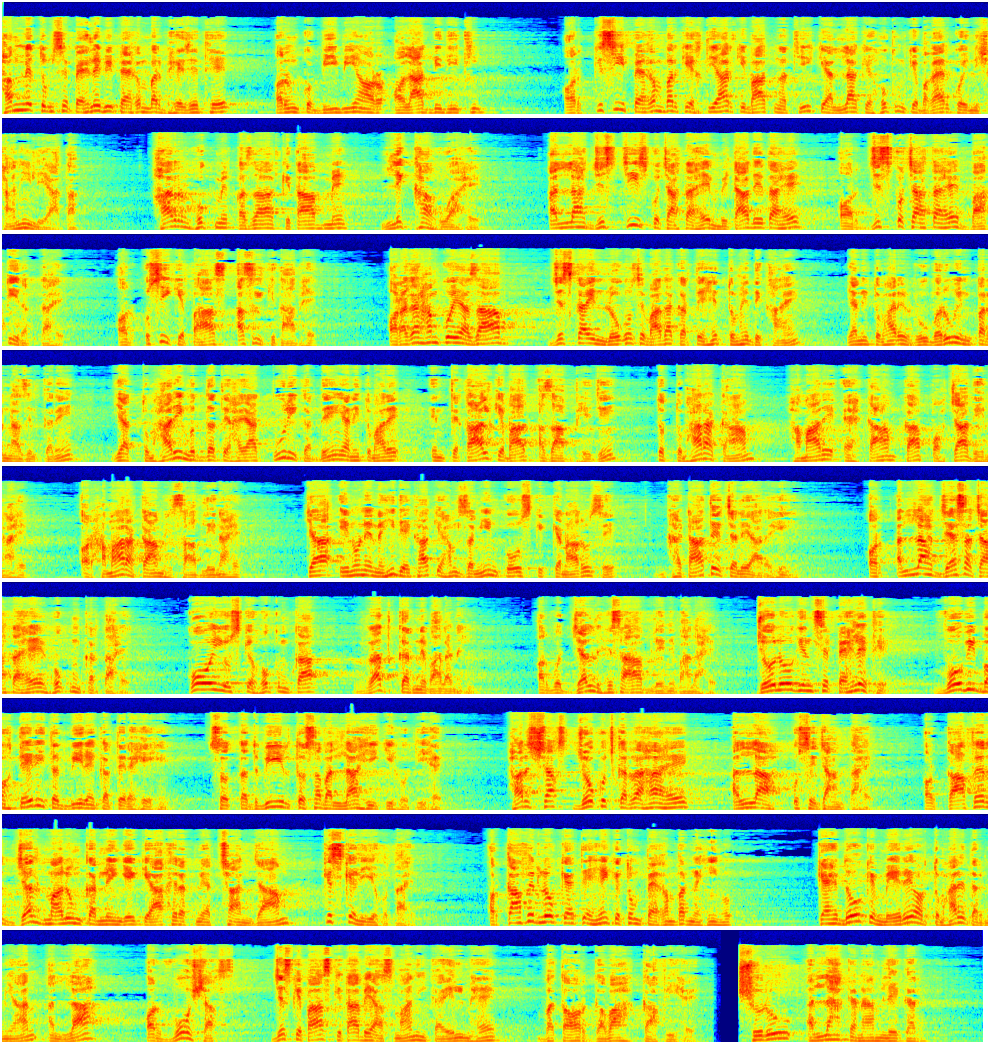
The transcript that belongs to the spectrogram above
हमने तुमसे पहले भी पैगंबर भेजे थे और उनको बीबियाँ और औलाद भी दी थी। और किसी पैगंबर के इख्तियार की बात न थी कि अल्लाह के हुक्म के बगैर कोई निशानी ले आता। हर हुक्म कजा किताब में लिखा हुआ है। अल्लाह जिस चीज़ को चाहता है मिटा देता है और जिसको चाहता है बाकी रखता है। और उसी के पास असल किताब है। और अगर हम कोई अजाब, जिसका इन लोगों से वादा करते हैं, तुम्हें दिखाएँ, यानी तुम्हारे रूबरू इन पर नाजिल करें, या तुम्हारी मुद्दत हयात पूरी कर दें, यानी तुम्हारे इंतकाल के बाद अजाब भेजें तो तुम्हारा काम हमारे अहकाम का पहुँचा देना है और हमारा काम हिसाब लेना है। क्या इन्होंने नहीं देखा कि हम ज़मीन को उसके किनारों से घटाते चले आ रहे हैं? और अल्लाह जैसा चाहता है, हुक्म करता है। कोई उसके हुक्म का रद्द करने वाला नहीं, और वो जल्द हिसाब लेने वाला है। जो लोग इनसे पहले थे, वो भी बहुतेरी तदबीरें करते रहे हैं। सो तदबीर तो सब अल्लाह ही की होती है। हर शख्स जो कुछ कर रहा है, अल्लाह उसे जानता है, और काफिर जल्द मालूम कर लेंगे कि आखिरत में अच्छा अंजाम किसके लिए होता है। और काफिर लोग कहते हैं कि तुम पैगंबर नहीं हो। कह दो कि मेरे और तुम्हारे दरमियान अल्लाह और वो शख्स जिसके पास किताब आसमानी का इल्म है, बतौर गवाह काफ़ी है। शुरू अल्लाह का नाम लेकर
